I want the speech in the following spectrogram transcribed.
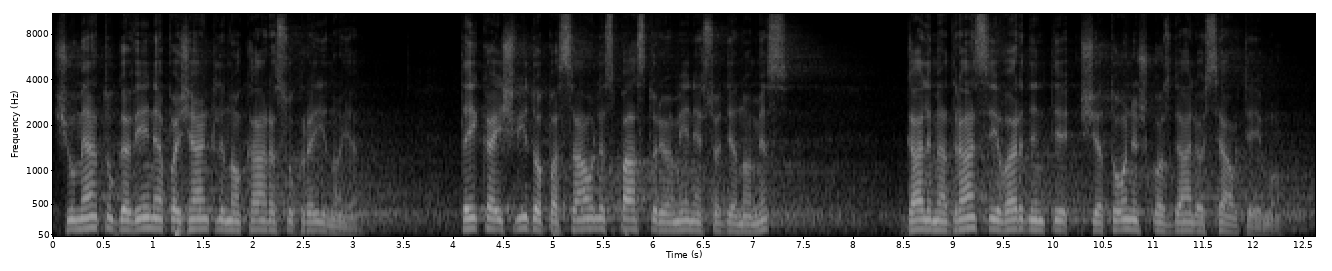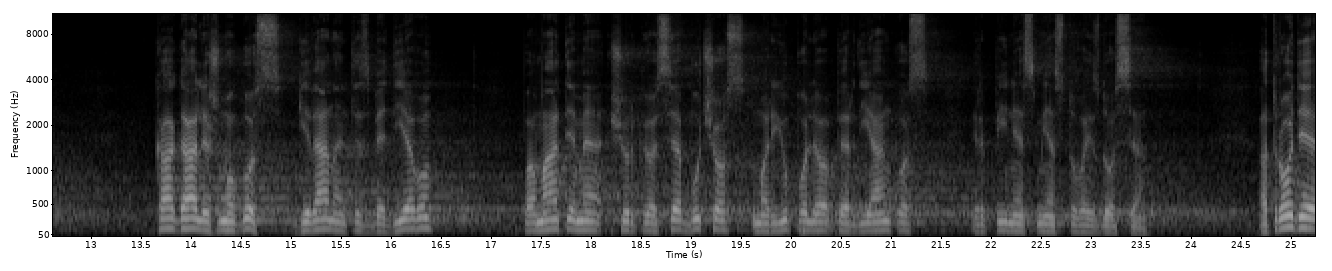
Šių metų gavėnę paženklino karas Ukrainoje. Tai, ką išvydo pasaulis pastorio mėnesio dienomis, galime drąsiai vardinti šietoniškos galios siautėjimu. Ką gali žmogus gyvenantis be Dievo, pamatėme šiurpiuose Bučios, Mariupolio, Berdiankos ir Pinės miestų vaizduose. Atrodė,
